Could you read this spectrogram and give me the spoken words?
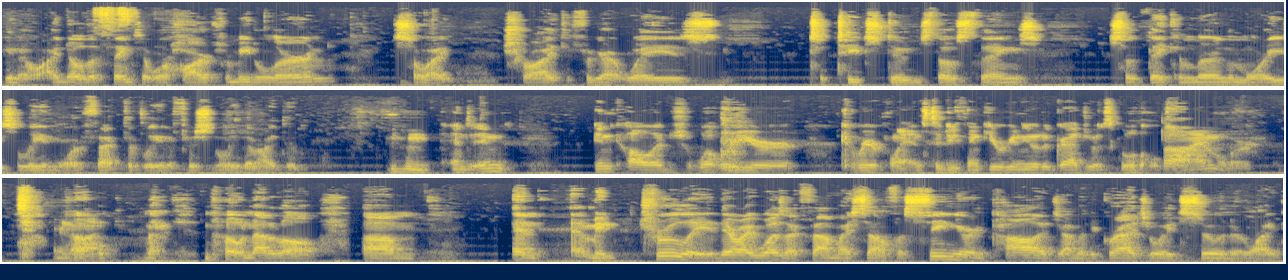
You know, I know the things that were hard for me to learn, so I try to figure out ways to teach students those things so that they can learn them more easily and more effectively and efficiently than I did. Mm-hmm. And in in college, what were your career plans? Did you think you were going to go to graduate school the whole Uh, time, or, or not? No, no, not at all. Um, and I mean, truly, there I was. I found myself a senior in college. I'm going to graduate soon, and like,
